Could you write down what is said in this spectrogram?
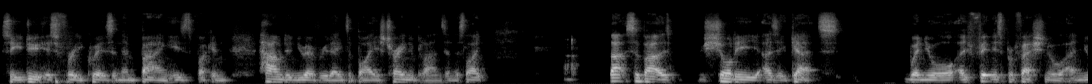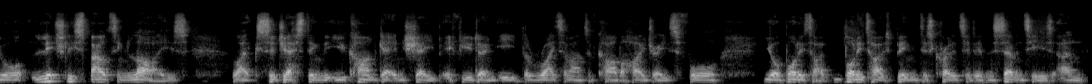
So you do his free quiz and then bang, he's fucking hounding you every day to buy his training plans. And it's like, that's about as shoddy as it gets when you're a fitness professional and you're literally spouting lies like suggesting that you can't get in shape if you don't eat the right amount of carbohydrates for your body type body types being discredited in the 70s and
